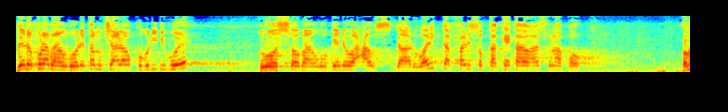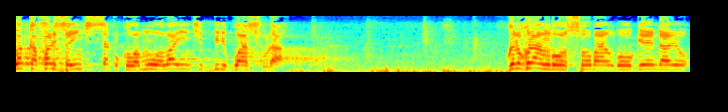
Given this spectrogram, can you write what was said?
genda okulaba nga oleka mukyalawo ku buliri bwe ngaosoba nga ogende wa hausigaalo wali kafaliso kakeka wasulako oba kafaliso inki satu kewamuwa oba inki bbiri kwasula? Ogenda okulaba nga osoba nga ogendayo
